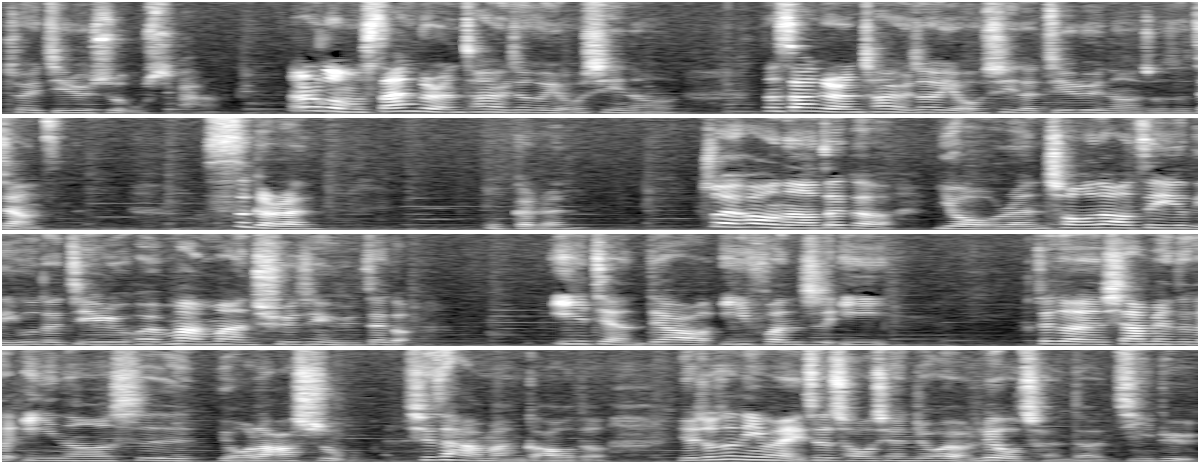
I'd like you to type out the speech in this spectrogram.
所以几率是五十趴。那如果我们三个人参与这个游戏呢？那三个人参与这个游戏的几率呢，就是这样子：四个人、五个人。最后呢，这个有人抽到自己礼物的几率会慢慢趋近于这个一减掉一分之一。这个下面这个一呢是由拉数，其实还蛮高的。也就是你每次抽签就会有六成的几率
